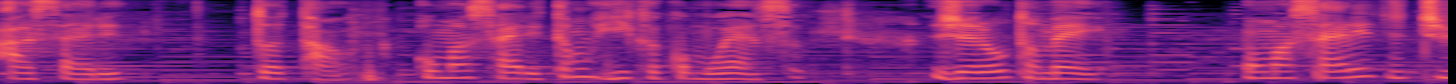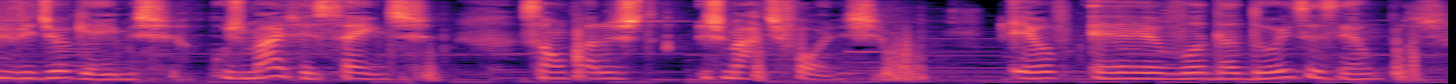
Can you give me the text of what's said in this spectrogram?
a série total. Uma série tão rica como essa gerou também uma série de videogames. Os mais recentes são para os smartphones. Eu, é, vou dar dois exemplos,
